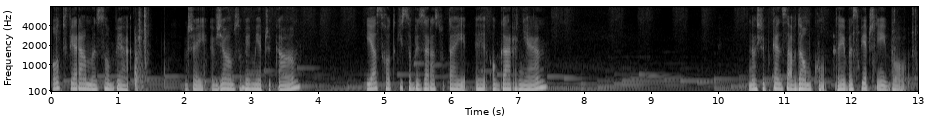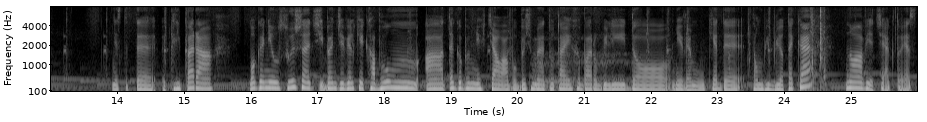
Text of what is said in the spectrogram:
Otwieramy sobie, czyli wzięłam sobie mieczyka. Ja schodki sobie zaraz tutaj y, ogarnię. Na szybkęsa w domku. Najbezpieczniej, bo niestety klipera mogę nie usłyszeć i będzie wielkie kabum, a tego bym nie chciała, bo byśmy tutaj chyba robili do nie wiem kiedy tą bibliotekę. No a wiecie jak to jest.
